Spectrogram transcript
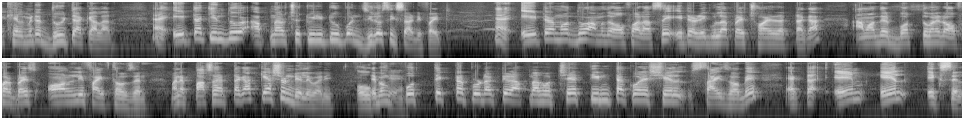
এক হেলমেটের দুইটা কালার হ্যাঁ এটা কিন্তু আপনার হচ্ছে twenty two point zero six certified হ্যাঁ এটার মধ্যেও আমাদের অফার আছে। এটা রেগুলার প্রাইস ছয় হাজার টাকা। আমাদের বর্তমানের offer price only five thousand মানে পাঁচ হাজার টাকা ক্যাশ অন ডেলিভারি এবং প্রত্যেকটা প্রোডাক্টের আপনার হচ্ছে তিনটা করে সেল সাইজ হবে। একটা এম এল এক্সেল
